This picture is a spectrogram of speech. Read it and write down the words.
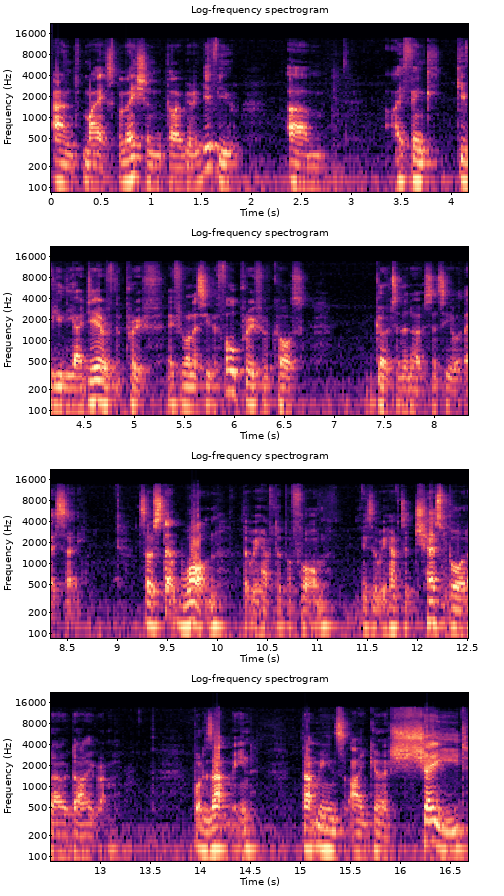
and my explanation that I'm going to give you, um, I think, give you the idea of the proof. If you want to see the full proof, of course, go to the notes and see what they say. So step one that we have to perform is that we have to chessboard our diagram. What does that mean? That means I'm going to shade,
